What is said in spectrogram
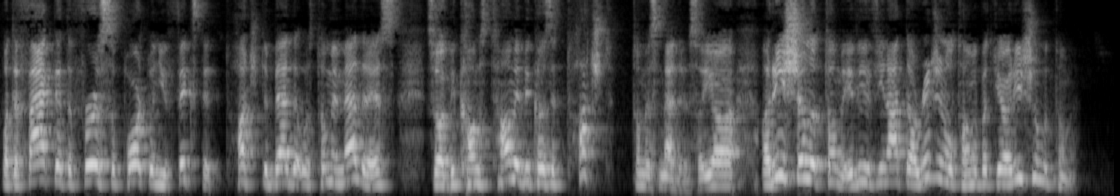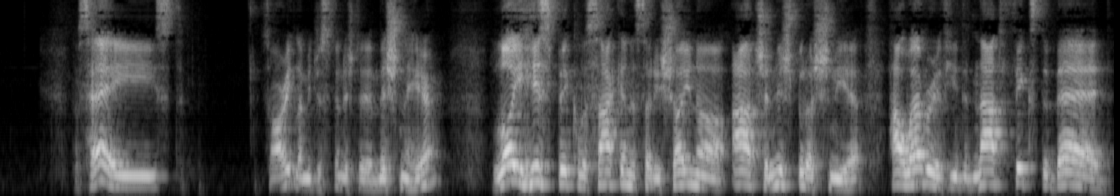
but the fact that the first support, when you fixed it, touched the bed that was Tommy Medris, so it becomes Tommy because it touched Tumas Medris. So you're Arishal Tommy, even if you're not the original Tommy, but you're Arishal Tommy. Das heißt, sorry, let me just finish the Mishnah here. Ah, However, if you did not fix the bed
